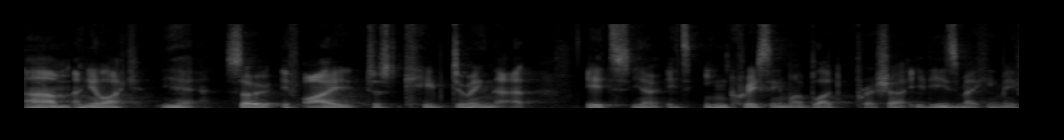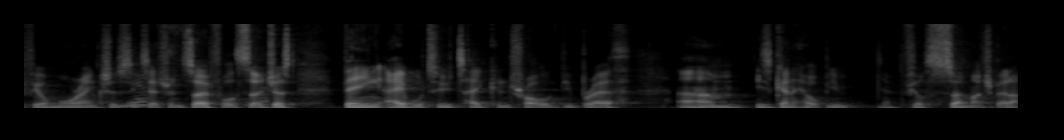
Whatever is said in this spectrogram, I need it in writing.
um, and you're like, yeah. So if I just keep doing that, it's you know it's increasing my blood pressure. It is making me feel more anxious, etc. And so forth. So Yeah. just being able to take control of your breath um, is going to help you, you know, feel so much better.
